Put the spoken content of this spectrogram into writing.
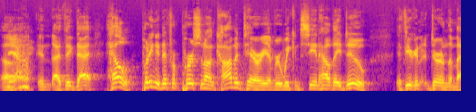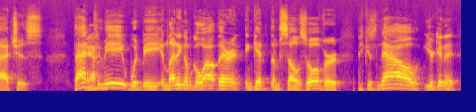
Uh, yeah, and I think that hell, putting a different person on commentary every week and seeing how they do if you're gonna during the matches that yeah. to me would be in letting them go out there and, and, get themselves over because now you're going to.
